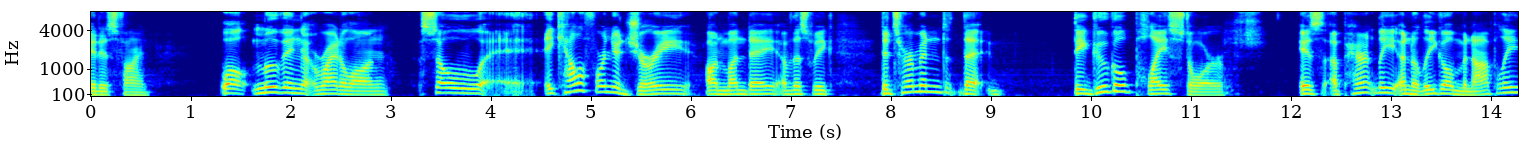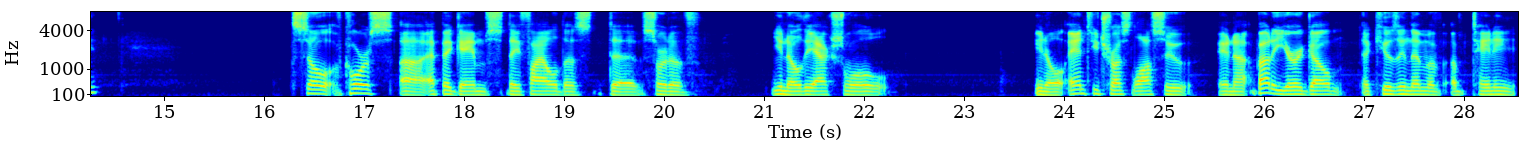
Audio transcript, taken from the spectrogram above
it is fine. Well, moving right along. So, a California jury on Monday of this week determined that the Google Play Store is apparently an illegal monopoly so of course, uh, Epic Games they filed this the sort of, you know, the actual, you know, antitrust lawsuit in uh, about a year ago, accusing them of obtaining,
